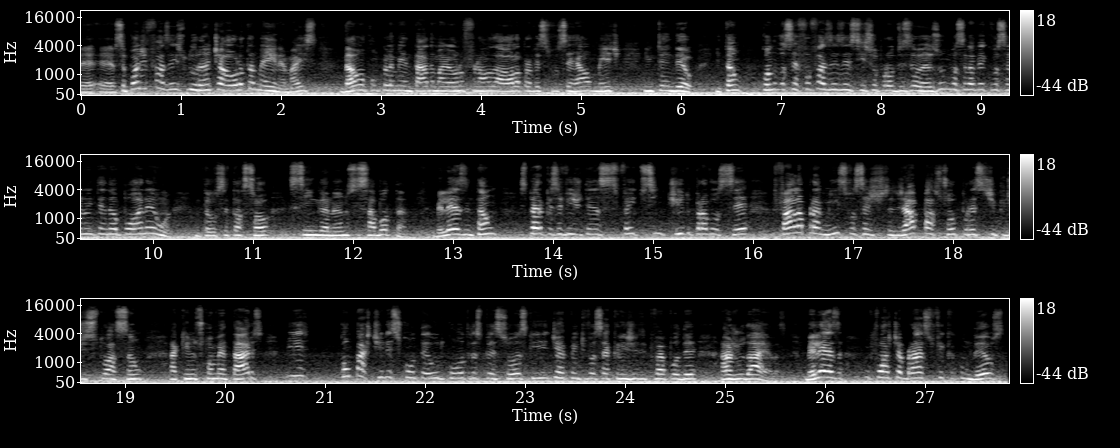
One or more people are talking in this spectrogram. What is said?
É, é, você pode fazer isso durante a aula também, né? Mas dá uma complementada maior no final da aula para ver se você realmente entendeu. Então, quando você for fazer exercício ou produzir o resumo, você vai ver que você não entendeu porra nenhuma. Então você tá só se enganando, se sabotando. Beleza? Então, espero que esse vídeo tenha feito sentido para você. Fala para mim se você já passou por esse tipo de situação aqui nos comentários e compartilhe esse conteúdo com outras pessoas que de repente você acredita que vai poder ajudar elas. Beleza? Um forte abraço, fica com Deus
